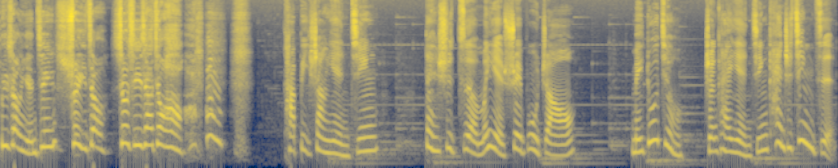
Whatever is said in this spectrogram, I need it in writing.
闭上眼睛睡一觉，休息一下就好。嗯，他闭上眼睛，但是怎么也睡不着。没多久，睁开眼睛看着镜子。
